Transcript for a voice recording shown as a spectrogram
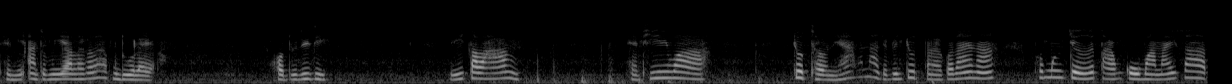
แถวนี้อาจจะมีอะไรก็ได้มึงดูอะไรอะ ขอดูดิดินี่ตารางแผนที่นี่ว่า จุดแถวนี้มันอาจจะเป็นจุดอะไรก็ได้นะ เพราะมึงเจอตามกูมานะไอ้สัต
